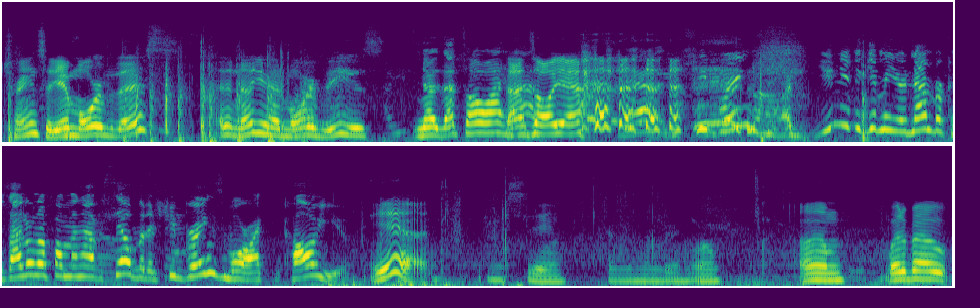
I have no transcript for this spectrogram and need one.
trains. So do you have more of this? I didn't know you had more of these. No, that's all I have. That's have. all, yeah. Yeah, she brings. You need to give me your number because I don't know if I'm gonna have a sale. But if she brings more, I can call you. yeah. Let's see. I remember. Well, um, what about?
